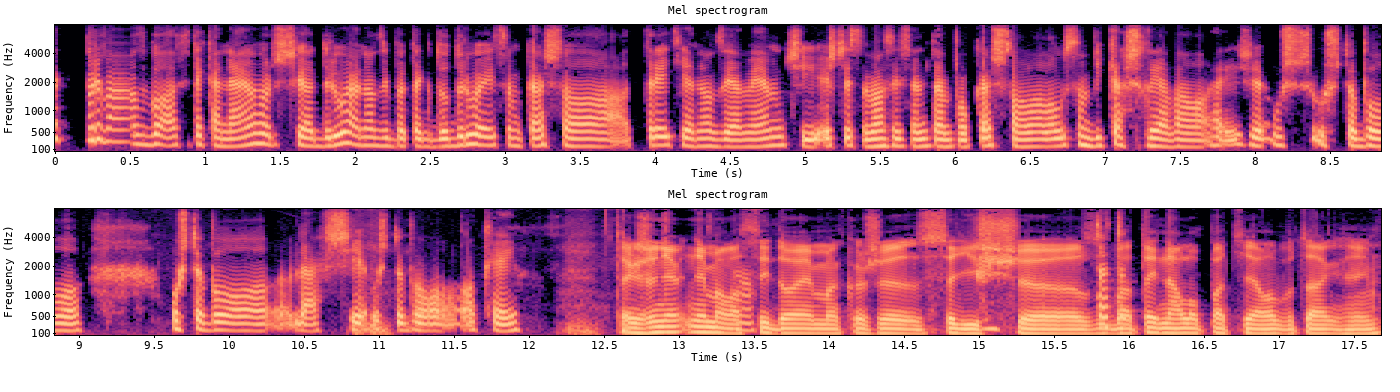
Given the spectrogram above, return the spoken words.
tak prvá noc bola asi taká najhoršia, druhá noc iba tak do druhej som kašľala a tretia noc ja viem, či ešte som asi sem tam pokašľala, ale už som vykašliavala, hej, že už, už to bolo už to bolo ľahšie, už to bolo OK. Takže ne, nemala no. si dojem, akože sedíš uh, zubatej na lopate, alebo tak, hej?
